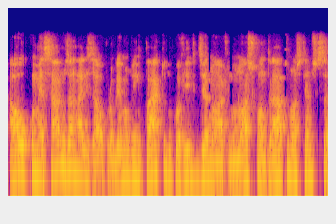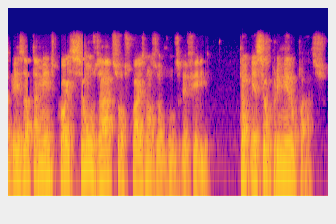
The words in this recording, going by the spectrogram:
ao começarmos a analisar o problema do impacto do Covid-19 no nosso contrato, nós temos que saber exatamente quais são os atos aos quais nós vamos nos referir. Então, esse é o primeiro passo.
